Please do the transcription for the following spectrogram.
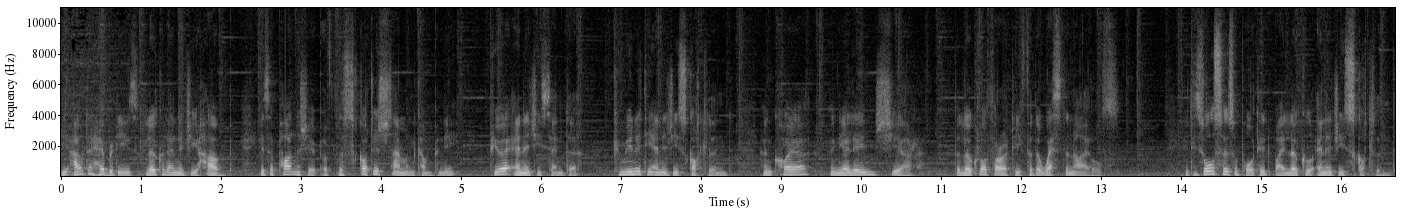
The Outer Hebrides Local Energy Hub is a partnership of the Scottish Salmon Company, Pure Energy Centre, Community Energy Scotland and Coire Unyelin Shir, the local authority for the Western Isles. It is also supported by Local Energy Scotland.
